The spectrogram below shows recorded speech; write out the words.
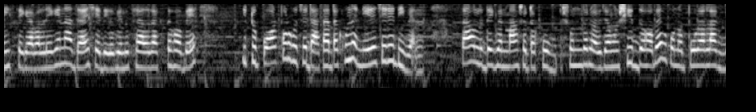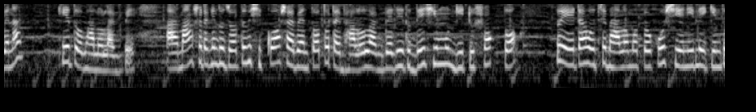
নিচ থেকে আবার লেগে না যায়, সেদিকেও কিন্তু খেয়াল রাখতে হবে। একটু পরপর হচ্ছে ঢাকনাটা খুলে নেড়ে চেড়ে দিবেন। তাহলে দেখবেন মাংসটা খুব সুন্দরভাবে যেমন সিদ্ধ হবে, কোনো পোড়া লাগবে না, খেতেও ভালো লাগবে। আর মাংসটা কিন্তু যত বেশি কষাবেন ততটাই ভালো লাগবে। যেহেতু দেশি মুরগি একটু শক্ত, তো এটা হচ্ছে ভালো মতো কষিয়ে নিলেই কিন্তু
